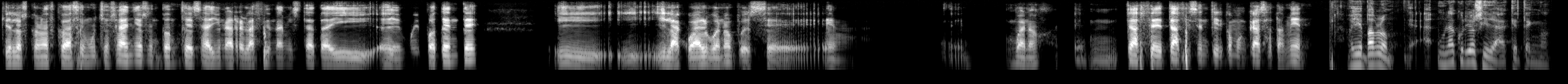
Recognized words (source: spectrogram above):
que los conozco hace muchos años, entonces hay una relación de amistad ahí eh, muy potente y, y- y la cual, bueno, pues, eh, em, em, bueno, em, te hace, te hace sentir como en casa también. Oye, Pablo, una curiosidad que tengo.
